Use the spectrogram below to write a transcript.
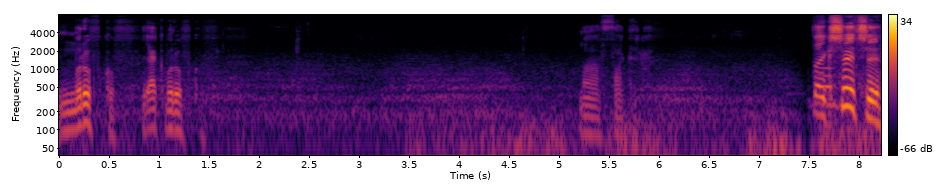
Mrówków, jak mrówków. Masakra. Tutaj krzyczy.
